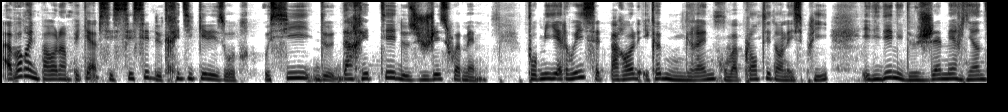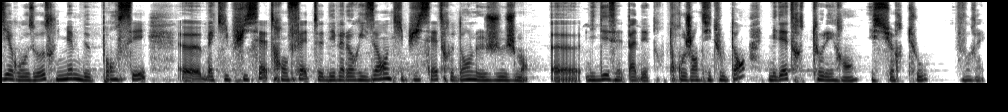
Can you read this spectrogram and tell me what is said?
Avoir une parole impeccable, c'est cesser de critiquer les autres, aussi d'arrêter de se juger soi-même. Pour Miguel Ruiz, cette parole est comme une graine qu'on va planter dans l'esprit, et l'idée n'est de jamais rien dire aux autres, ni même de penser euh, bah, qui puisse être en fait dévalorisant, qui puisse être dans le jugement. Euh, l'idée, c'est pas d'être trop gentil tout le temps, mais d'être tolérant et surtout vrai.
